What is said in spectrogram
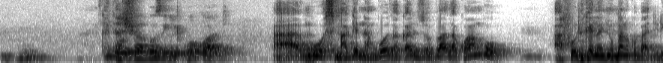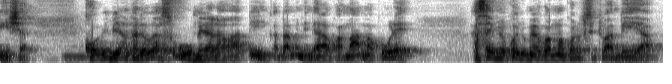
Nikaenda Nguo zako zilikuwa kwake. Ah, nguo simake na nguo za kalizovaa za kwangu. Afu nikaenda nyumbani kubadilisha. Kwa hiyo bibi yangu ndio asubuhi umelala wapi? Kabla mimi nimelala kwa mama kule. Sasa imekuwa umelala kwa mama kwa usituambie hapo.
